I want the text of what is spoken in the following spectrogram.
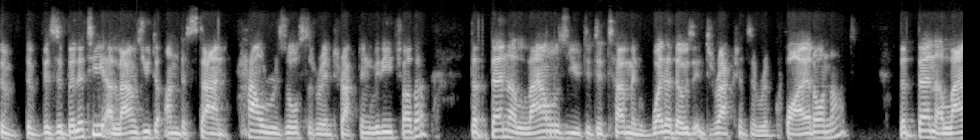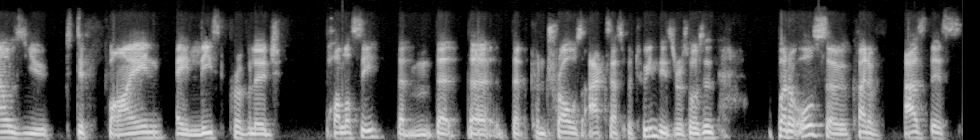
the, the visibility allows you to understand how resources are interacting with each other. That then allows you to determine whether those interactions are required or not. That then allows you to define a least privilege policy that that that, that controls access between these resources, but also kind of as this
